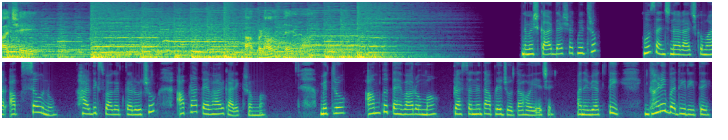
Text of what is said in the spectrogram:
આ છે. આપણો તહેવાર નમસ્કાર દર્શક મિત્રો. હું સંજના રાજકુમાર આપ સૌનું હાર્દિક સ્વાગત કરું છું આપણા તહેવાર કાર્યક્રમમાં. મિત્રો, આમ તો તહેવારોમાં પ્રસન્નતા આપણે જોતા હોઈએ છીએ અને વ્યક્તિ ઘણી બધી રીતે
